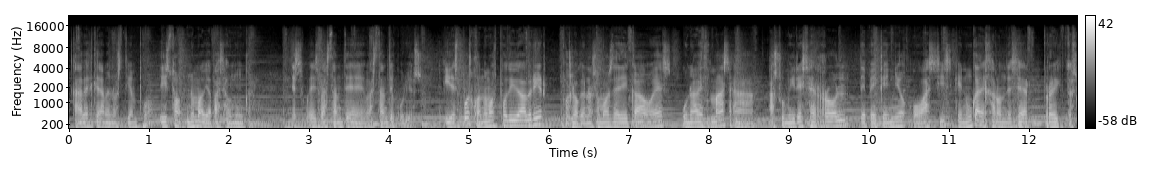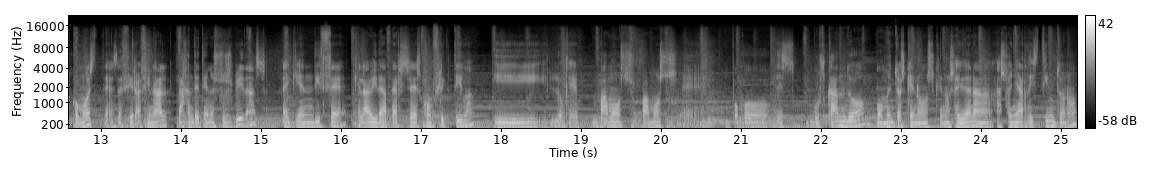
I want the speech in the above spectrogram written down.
cada vez queda menos tiempo? Y esto no me había pasado nunca es, es, bastante, bastante curioso. Y después, cuando hemos podido abrir, pues lo que nos hemos dedicado es, una vez más, a, asumir ese rol de pequeño oasis que nunca dejaron de ser proyectos como este. Es decir, al final, la gente tiene sus vidas. Hay quien dice que la vida per se es conflictiva y lo que vamos, vamos eh, poco es buscando momentos que nos, que nos ayuden a, soñar distinto, ¿no?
